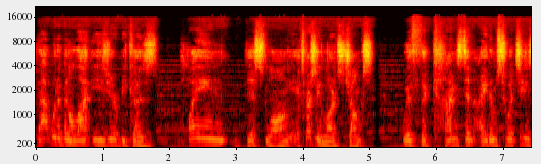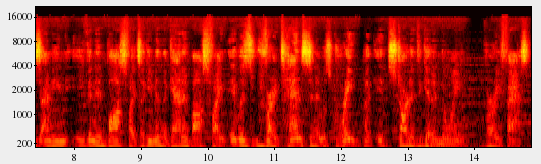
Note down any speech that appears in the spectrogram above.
That would have been a lot easier because playing this long, especially in large chunks, with the constant item switchings, I mean, even in boss fights, like even the Ganon boss fight, it was very tense and it was great, but it started to get annoying very fast.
